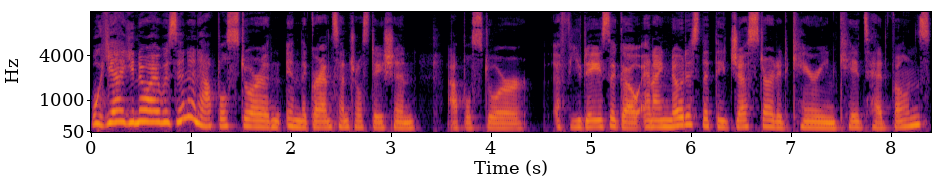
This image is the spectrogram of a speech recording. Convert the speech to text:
Well, yeah, you know, I was in an Apple store in, in the Grand Central Station Apple store a few days ago, and I noticed that they just started carrying kids' headphones.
